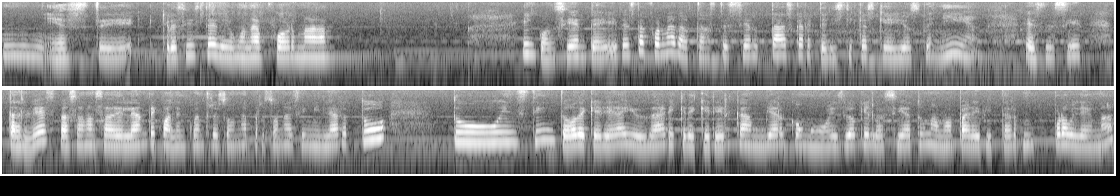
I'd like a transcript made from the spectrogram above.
mm, este, creciste de una forma inconsciente y de esta forma adaptaste ciertas características que ellos tenían. Es decir, Tal vez pasa más adelante cuando encuentres a una persona similar, tú, tu instinto de querer ayudar y de querer cambiar como es lo que lo hacía tu mamá para evitar un problema,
